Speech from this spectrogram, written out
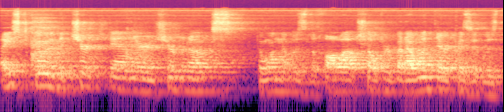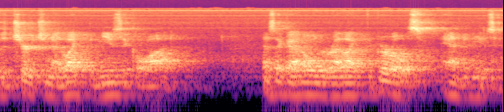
I used to go to the church down there in Sherman Oaks, the one that was the fallout shelter, but I went there because it was the church and I liked the music a lot. As I got older, I liked the girls and the music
